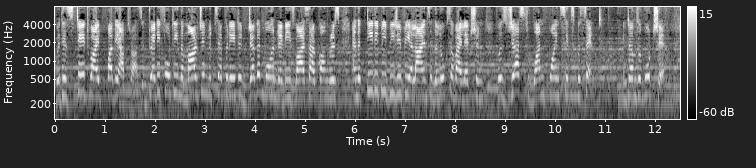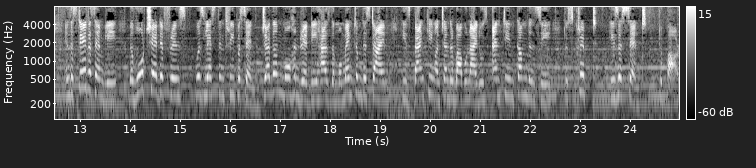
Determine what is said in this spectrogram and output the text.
with his statewide Padyatras. In 2014, the margin which separated Jagan Mohan Reddy's YSR Congress and the TDP-BJP alliance in the Lok Sabha election was just 1.6% in terms of vote share. In the state assembly, the vote share difference was less than 3%. Jagan Mohan Reddy has the momentum this time. He's banking on Chandrababu Naidu's anti-incumbency to script his ascent to power.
